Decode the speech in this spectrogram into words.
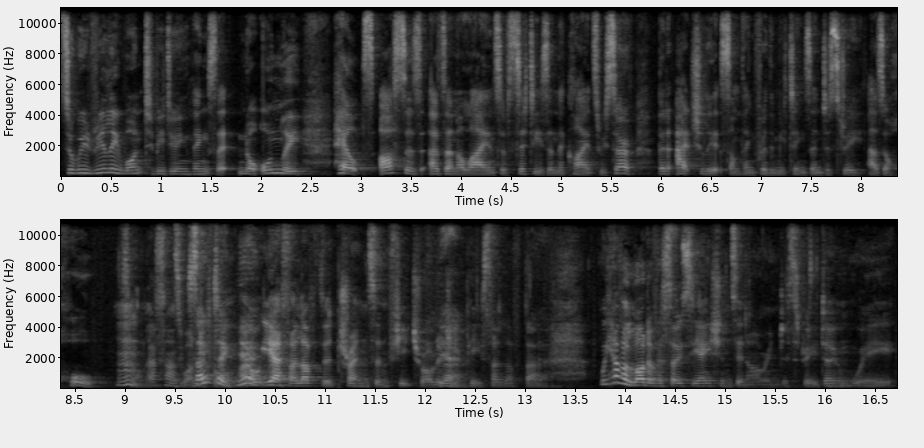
So we really want to be doing things that not only helps us as, as an alliance of cities and the clients we serve, but actually it's something for the meetings industry as a whole. Mm, so that sounds wonderful. Exciting, yeah. Oh, yes, I love the trends and futurology yeah. piece. I love that. Yeah. We have a lot of associations in our industry, don't mm-hmm. we?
